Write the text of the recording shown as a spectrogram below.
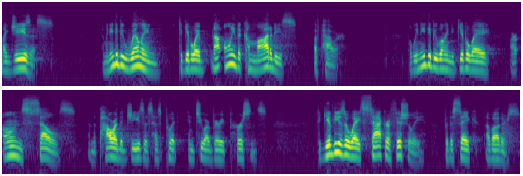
like Jesus, then we need to be willing to give away not only the commodities of power, but we need to be willing to give away our own selves and the power that Jesus has put into our very persons. To give these away sacrificially for the sake of others.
